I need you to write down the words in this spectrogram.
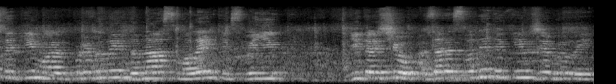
ж таки привели до нас маленьких своїх діточок, а зараз вони такі вже великі.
